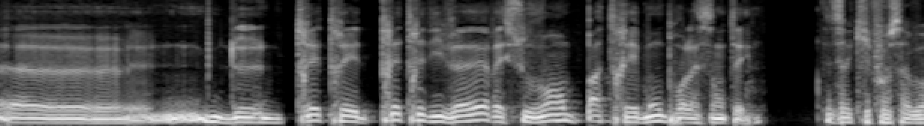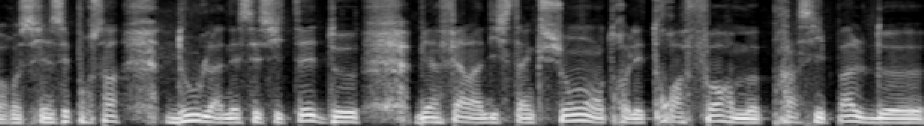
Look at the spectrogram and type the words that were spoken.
euh, de très très très très divers et souvent pas très bons pour la santé. C'est ça qu'il faut savoir aussi. C'est pour ça, d'où la nécessité de bien faire la distinction entre les trois formes principales de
